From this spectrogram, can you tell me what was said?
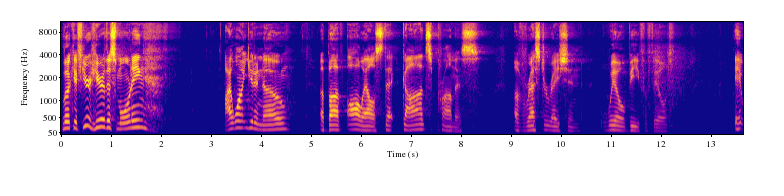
Look, if you're here this morning, I want you to know above all else that God's promise of restoration will be fulfilled. It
